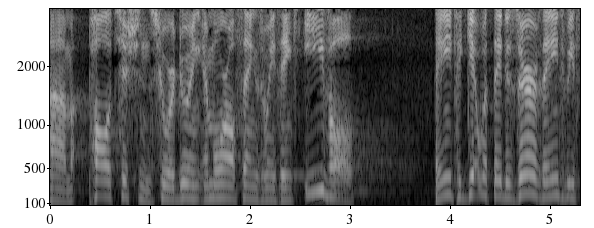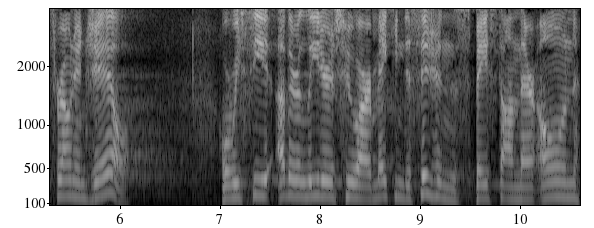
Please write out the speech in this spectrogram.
um, politicians who are doing immoral things, and we think, evil. They need to get what they deserve, they need to be thrown in jail. Or we see other leaders who are making decisions based on their own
